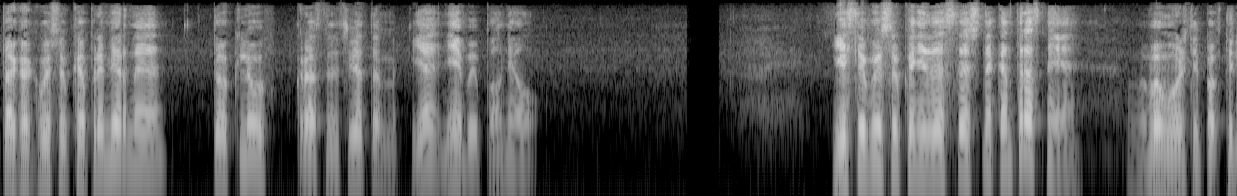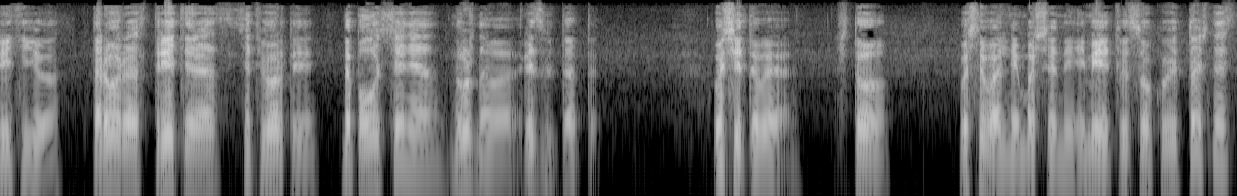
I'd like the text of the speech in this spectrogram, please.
Так как вышивка примерная, то клюв красным цветом я не выполнял. Если вышивка недостаточно контрастная, вы можете повторить ее второй раз, третий раз, четвертый, до получения нужного результата. Учитывая, что вышивальные машины имеют высокую точность,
